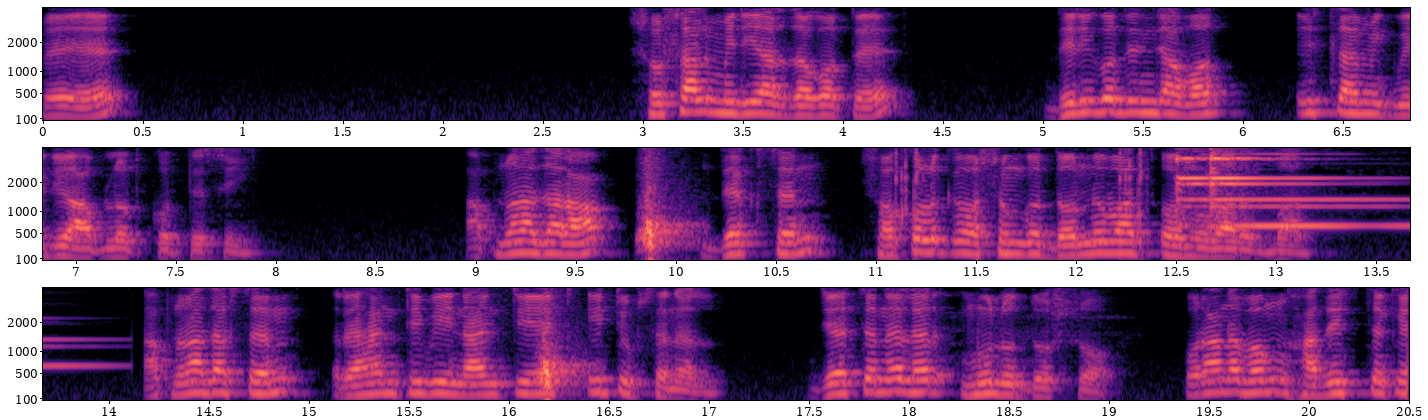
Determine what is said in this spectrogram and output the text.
পেয়ে সোশ্যাল মিডিয়ার জগতে দীর্ঘদিন যাবৎ ইসলামিক ভিডিও আপলোড করতেছি। আপনারা যারা দেখছেন, সকলকে অসংখ্য ধন্যবাদ ও মুবারকবাদ। আপনারা দেখছেন Rehan TV ninety eight YouTube channel, যে চ্যানেলের মূল উদ্দেশ্য কোরআন এবং হাদিস থেকে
